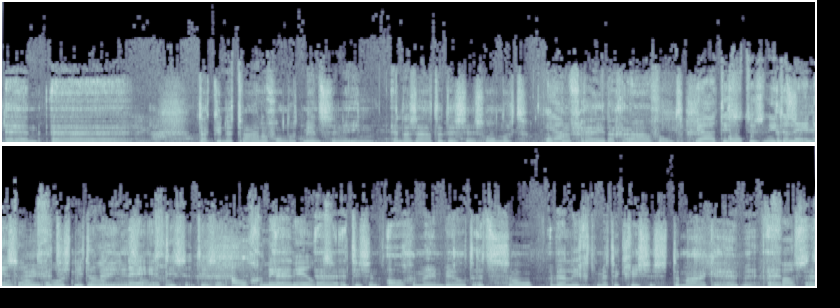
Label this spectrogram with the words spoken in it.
En eh, daar kunnen 1200 mensen in. En daar zaten er 600 op een vrijdagavond. Ja, het is Ook dus niet alleen in. Zandvoort. Het is niet alleen in nee, Zandvoort. Het is, het is een algemeen en, beeld. eh, het is een algemeen beeld. Het zal wellicht met de crisis te maken hebben. En Vast. eh,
